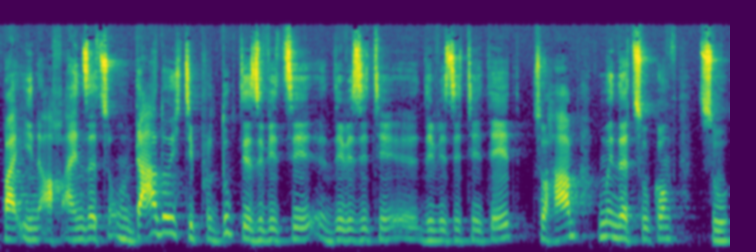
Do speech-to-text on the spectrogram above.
bei ihnen auch einsetzen, um dadurch die Produktdiversität zu haben, um in der Zukunft zu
